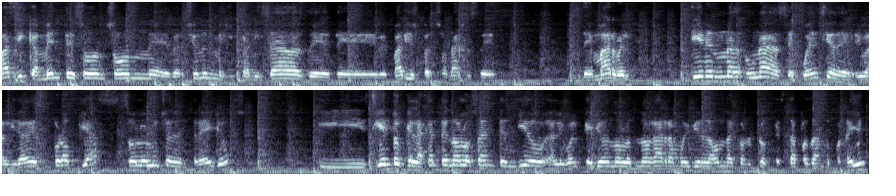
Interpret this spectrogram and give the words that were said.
Básicamente son, son eh, versiones mexicanizadas de, varios personajes de, de Marvel. Tienen una, una secuencia de rivalidades propias, solo luchan entre ellos y siento que la gente no los ha entendido, al igual que yo, no, no agarra muy bien la onda con lo que está pasando con ellos.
